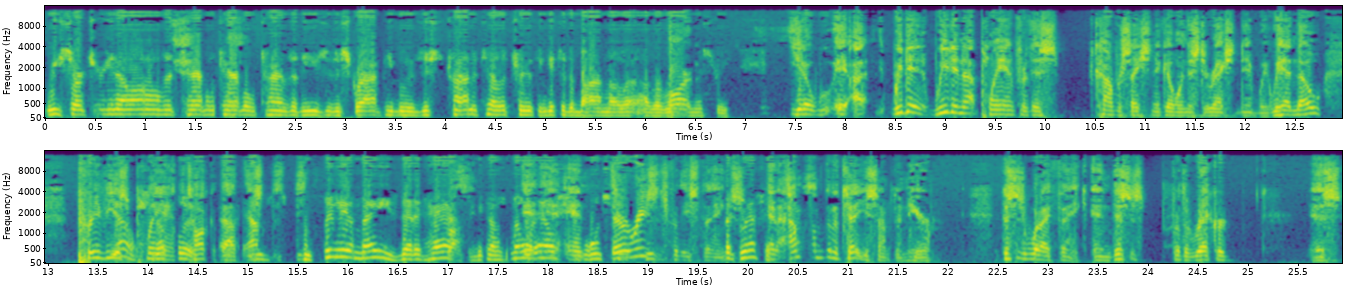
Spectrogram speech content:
researcher. You know, all the terrible, terrible terms that they use to describe people who are just trying to tell the truth and get to the bottom of a, of a real mystery. You know, we, I, we didn't we did not plan for this conversation to go in this direction, did we? We had no previous No, plan no to talk about I- this. I'm completely amazed that it has because no one and, else and wants there to. are reasons for these things. And I'm, I'm going to tell you something here. This is what I think, and this is for the record, as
